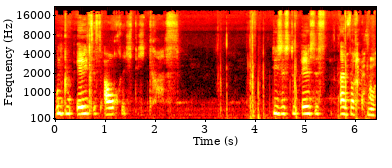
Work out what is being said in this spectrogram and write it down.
Und Duells ist auch richtig krass. Dieses Duells ist einfach cool.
